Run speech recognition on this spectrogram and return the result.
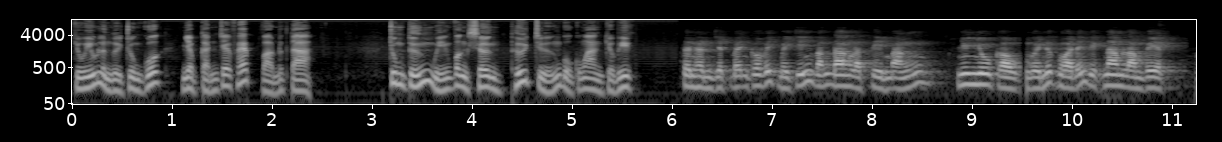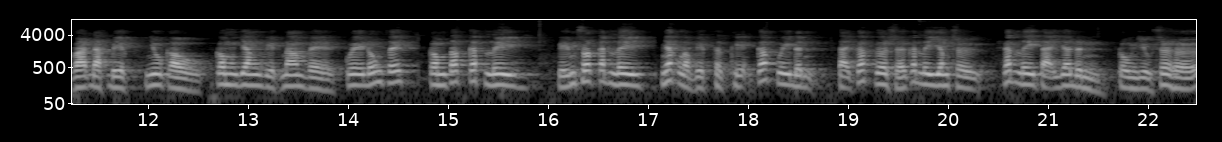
chủ yếu là người Trung Quốc, nhập cảnh trái phép vào nước ta. Trung tướng Nguyễn Văn Sơn, Thứ trưởng Bộ Công an cho biết. Tình hình dịch bệnh COVID-19 vẫn đang là tiềm ẩn như nhu cầu người nước ngoài đến Việt Nam làm việc và đặc biệt nhu cầu công dân Việt Nam về quê đón Tết, công tác cách ly, kiểm soát cách ly, nhất là việc thực hiện các quy định tại các cơ sở cách ly dân sự, cách ly tại gia đình còn nhiều sơ hở.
